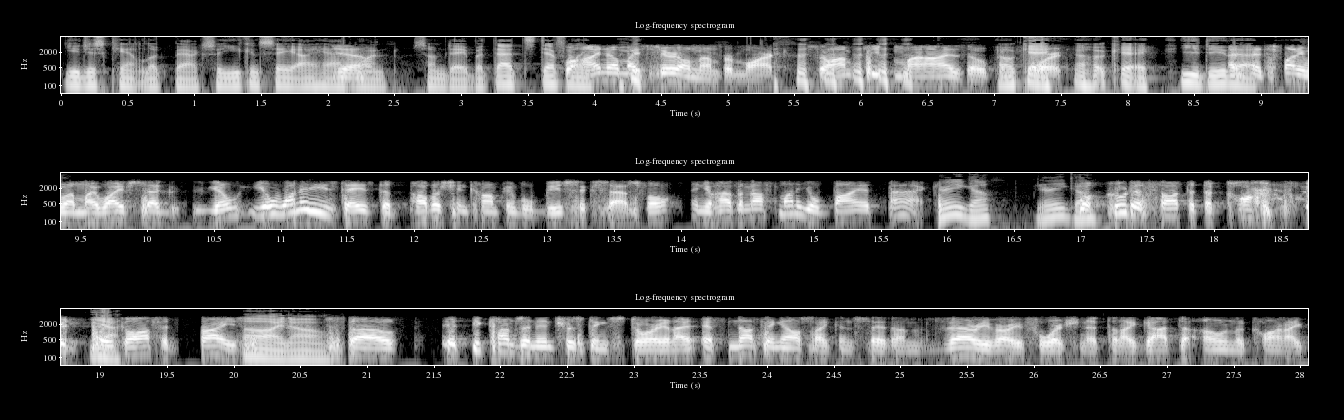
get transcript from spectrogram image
You just can't look back. So you can say I had Yeah. one someday, but that's definitely. Well, I know my serial number, Mark, so I'm keeping my eyes open Okay. for it. Okay. You do And that. it's funny when my wife said, you know, you one of these days the publishing company will be successful and you'll have enough money, you'll buy it back. There you go. There you go. Well, who'd have thought that the car would Yeah. take off at price? oh, I know. So it becomes an interesting story, and I, if nothing else, I can say that I'm very, very fortunate that I got to own the car, and I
